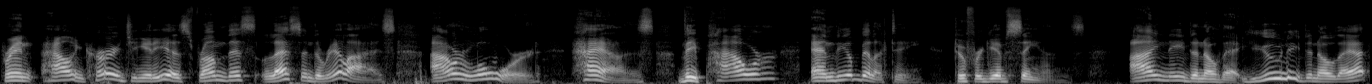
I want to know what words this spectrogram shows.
Friend, how encouraging it is from this lesson to realize our Lord has the power and the ability to forgive sins. I need to know that. You need to know that.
